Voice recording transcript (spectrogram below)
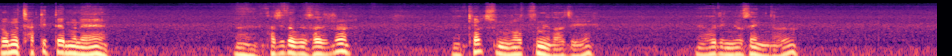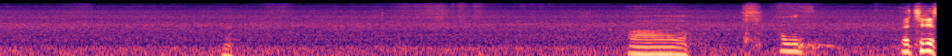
너무 작기 때문에 예, 가지더비살이를 캘 수는 없습니다. 아직 예, 어린 유생들 예. 아, 한 며칠 있어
